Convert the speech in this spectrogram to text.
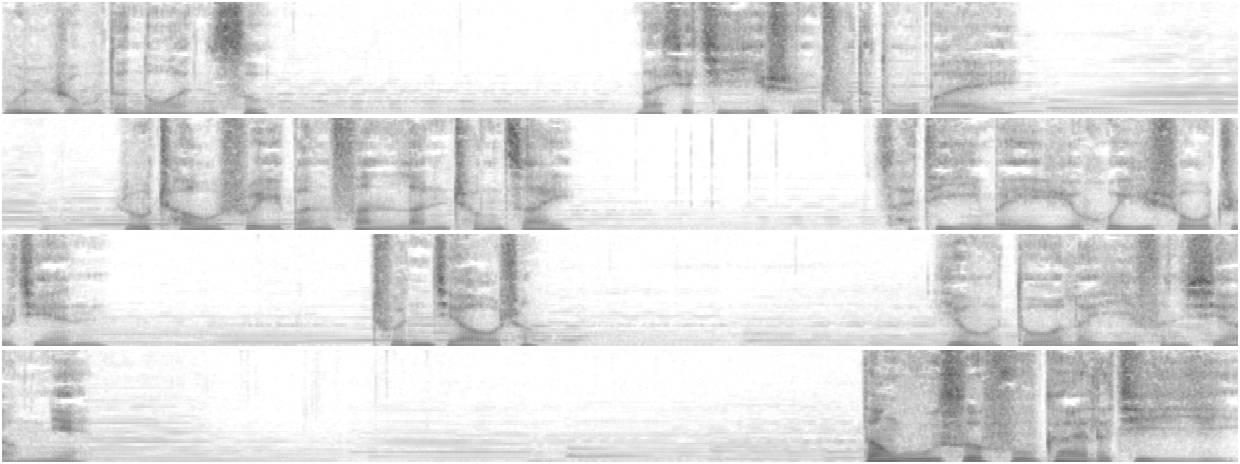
温柔的暖色。那些记忆深处的独白，如潮水般泛滥成灾，在低眉与回首之间，唇角上。又多了一份想念。当雾色覆盖了记忆，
